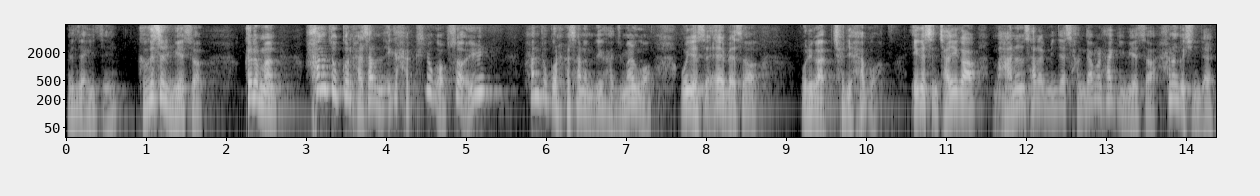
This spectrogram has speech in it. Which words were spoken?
뭔지 알겠지? 그것을 위해서. 그러면 한두 건 할 사람은 이거 할 필요가 없어. 한두 건 할 사람은 이거 하지 말고 위에서 앱에서 우리가 처리하고 이것은 자기가 많은 사람인데 상담을 하기 위해서 하는 것인데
